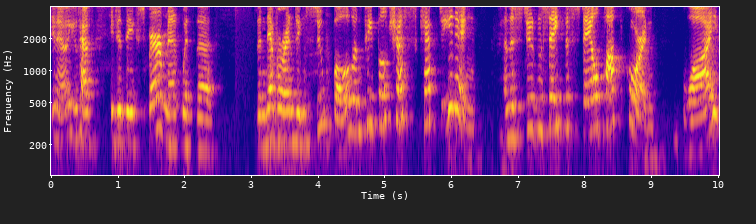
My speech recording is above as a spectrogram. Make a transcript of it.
you know, you have, he did the experiment with the, the never ending soup bowl and people just kept eating. And the students ate the stale popcorn. Why?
